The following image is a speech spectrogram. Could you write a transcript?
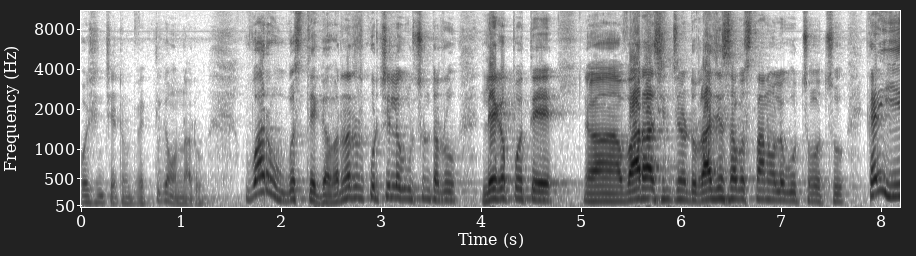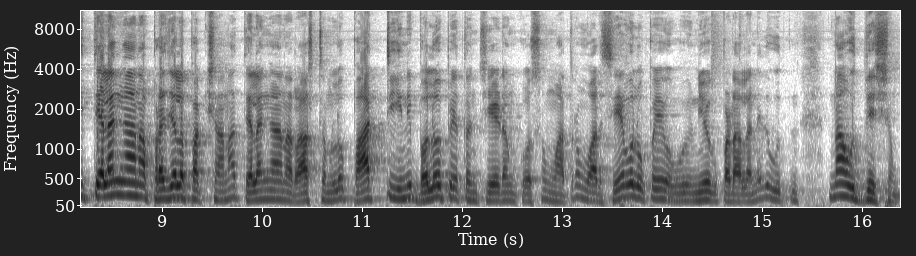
పోషించేటువంటి వ్యక్తిగా ఉన్నారు. వారు వస్తే గవర్నర్ కుర్చీలో కూర్చుంటారు లేకపోతే ఆ, వారు ఆశించినట్టు రాజ్యసభ స్థానంలో కూర్చోవచ్చు. కానీ ఈ తెలంగాణ ప్రజల పక్షాన తెలంగాణ రాష్ట్రంలో పార్టీని బలోపేతం చేయడం కోసం మాత్రం వారి సేవలు ఉపయోగ వినియోగపడాలనేది నా ఉద్దేశం.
